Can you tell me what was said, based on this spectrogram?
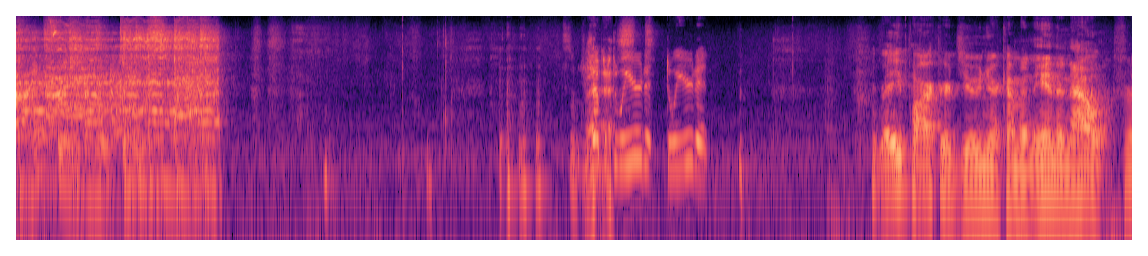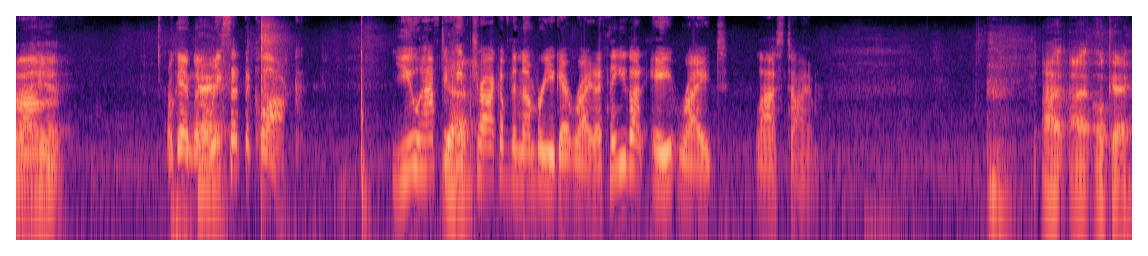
I ain't afraid of no ghosts. It's the Jubba best. weird it, weird it. Ray Parker Jr. coming in and out for Um, a hit. Okay, I'm going to Okay. reset the clock. You have to Yeah. keep track of the number you get right. I think you got eight right last time. I, I okay.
